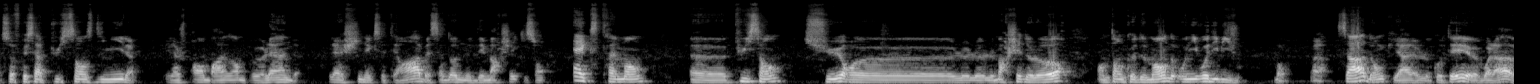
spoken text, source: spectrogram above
Sauf que sa puissance 10 000, et là je prends par exemple l'Inde, la Chine, etc., ben, ça donne des marchés qui sont extrêmement euh, puissants sur euh, le, marché de l'or en tant que demande au niveau des bijoux. Bon, voilà. Ça, donc, il y a le côté, euh, voilà,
